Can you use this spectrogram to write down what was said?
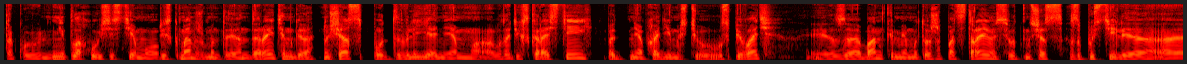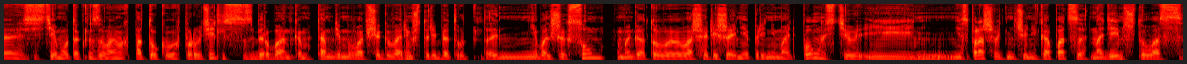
такую неплохую систему риск-менеджмента и андеррейтинга, но сейчас под влиянием вот этих скоростей, под необходимостью успевать и за банками мы тоже подстраиваемся. Вот мы сейчас запустили э, систему так называемых потоковых поручительств с Сбербанком, там, где мы вообще говорим, что, ребята, вот э, небольших сумм, мы готовы ваше решение принимать полностью и не спрашивать ничего, не копаться. Надеемся, что у вас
